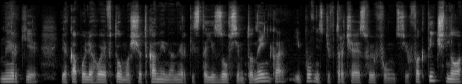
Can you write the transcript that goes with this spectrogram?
нирки, яка полягає в тому, що тканина нирки стає зовсім тоненька і повністю втрачає свою функцію. Фактично,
